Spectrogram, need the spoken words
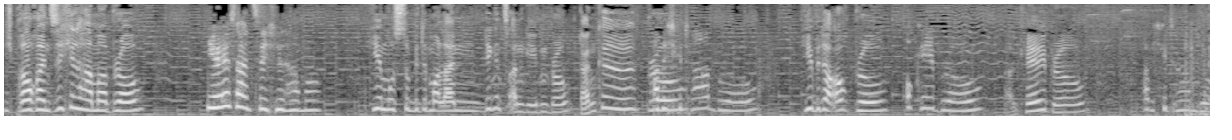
Ich brauche einen Sichelhammer, Bro. Hier ist ein Sichelhammer. Hier musst du bitte mal einen Dingens angeben, Bro. Danke, Bro. Hab ich getan, Bro. Hier bitte auch, Bro. Okay, Bro. Okay, Bro. Hab ich getan, Bro.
